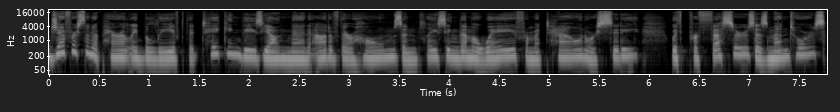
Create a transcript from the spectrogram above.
Jefferson apparently believed that taking these young men out of their homes and placing them away from a town or city with professors as mentors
